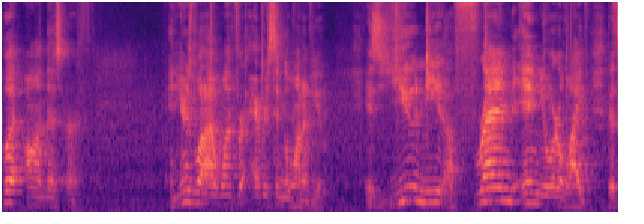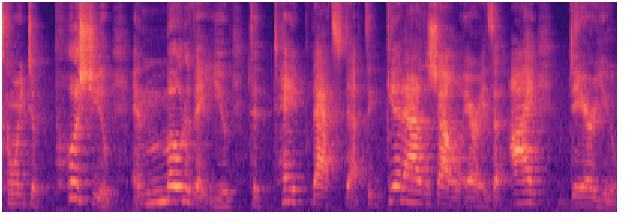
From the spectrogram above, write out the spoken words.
put on this earth. And here's what I want for every single one of you is you need a friend in your life that's going to push you and motivate you to take that step, to get out of the shallow areas that I dare you.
